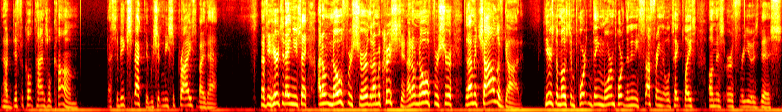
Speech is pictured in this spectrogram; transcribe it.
and how difficult times will come. That's to be expected. We shouldn't be surprised by that. Now, if you're here today and you say, I don't know for sure that I'm a Christian, I don't know for sure that I'm a child of God, here's the most important thing, more important than any suffering that will take place on this earth for you, is this.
